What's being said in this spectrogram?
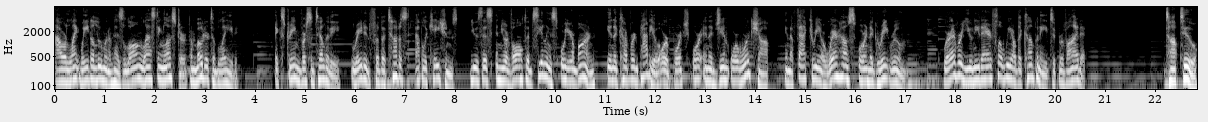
Our lightweight aluminum has long-lasting luster from motor to blade. Extreme versatility, rated for the toughest applications, use this in your vaulted ceilings or your barn, in a covered patio or porch or in a gym or workshop, in a factory or warehouse or in a great room. Wherever you need airflow we are the company to provide it. Top 2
